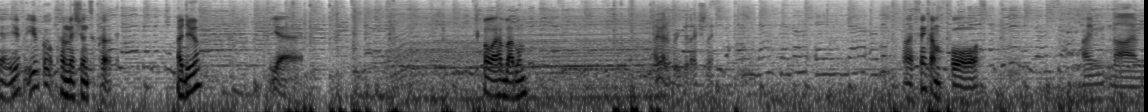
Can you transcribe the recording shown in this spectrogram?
Yeah, you've you've got permission to cook. I do? Yeah. Oh, I have a bad one. I got a pretty good actually. I think I'm fourth. I'm nah, I'm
